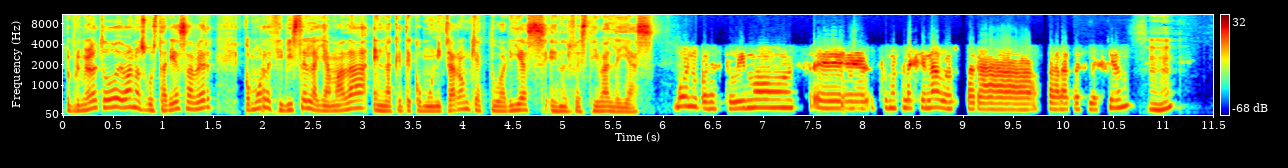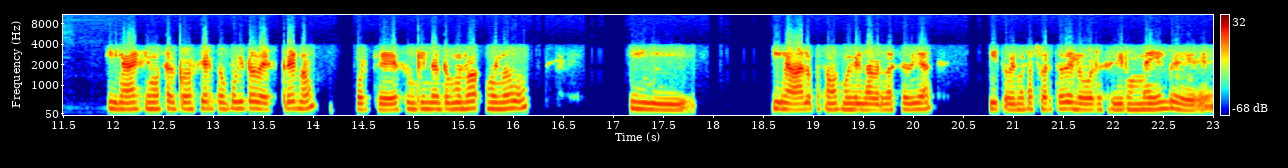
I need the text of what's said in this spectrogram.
Lo primero de todo, Eva, nos gustaría saber cómo recibiste la llamada en la que te comunicaron que actuarías en el Festival de Jazz. Bueno, pues estuvimos, eh, fuimos seleccionados para, para la preselección. Y nada, hicimos el concierto un poquito de estreno porque es un quinteto muy, muy nuevo y, y nada, lo pasamos muy bien la verdad ese día y tuvimos la suerte de luego recibir un mail de,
